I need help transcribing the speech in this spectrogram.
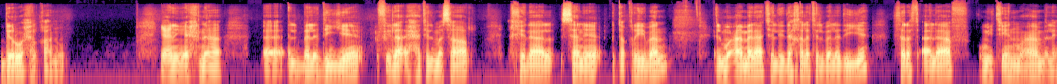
بروح القانون. يعني إحنا آه البلدية في لائحة المسار خلال سنة تقريبا المعاملات اللي دخلت البلدية 3200 معاملة.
